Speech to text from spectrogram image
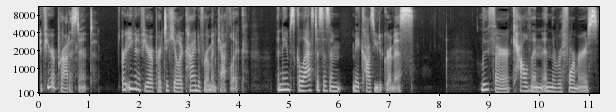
If you're a Protestant, or even if you're a particular kind of Roman Catholic, the name scholasticism may cause you to grimace. Luther, Calvin, and the Reformers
